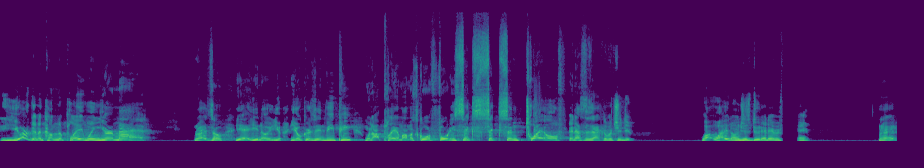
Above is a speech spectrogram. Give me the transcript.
You're gonna come to play when you're mad. Right? So, yeah, you know, Joker's MVP. When I play him, I'm going to score 46, 6, and 12. And that's exactly what you do. Why, why you don't just do that every game? Right?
